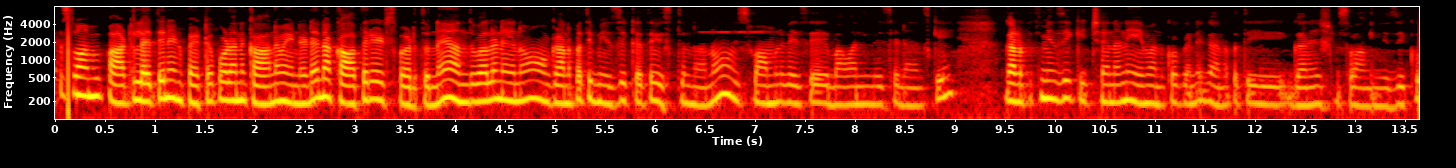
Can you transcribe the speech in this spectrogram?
మోరే స్వామి పాటలు అయితే నేను పెట్టకపోవడానికి కారణం ఏంటంటే నాకు కాపీరైట్స్ పడుతున్నాయి. అందువల్ల నేను గణపతి మ్యూజిక్ అయితే ఇస్తున్నాను. స్వాములు వేసే భవాని వేసే డాన్స్కి గణపతి మ్యూజిక్ ఇచ్చానని ఏమనుకోకండి. గణపతి గణేష్ స్వామి మ్యూజిక్.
